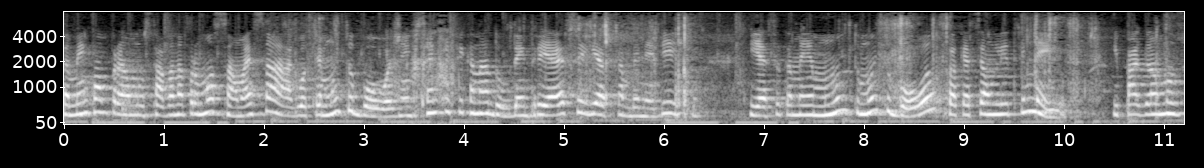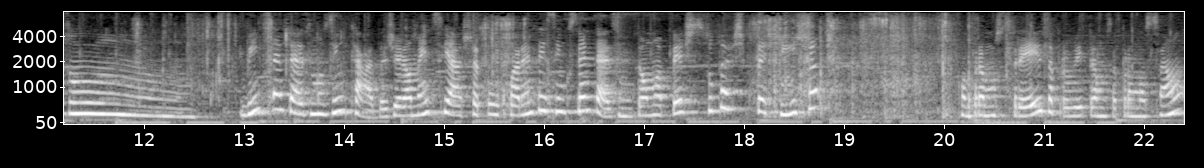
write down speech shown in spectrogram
Também compramos, estava na promoção, essa água que é muito boa, a gente sempre fica na dúvida entre essa e a São Benedito. E essa também é muito, muito boa, só que essa é um litro e meio. E pagamos um 20 centésimos em cada. Geralmente se acha por 45 centésimos. Então uma peixe super pechincha. Compramos três, aproveitamos a promoção.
